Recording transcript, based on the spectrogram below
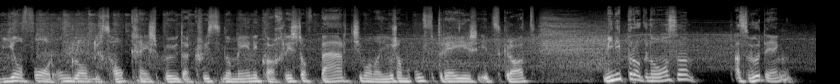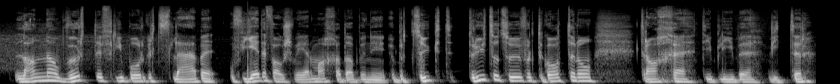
wie auch vor unglaubliches Hockey spielt, an Christi Domenico, an Christoph Bertschi, der noch am Aufdrehen ist jetzt gerade. Meine Prognose, es wird eng. Langnau wird den Freiburger das Leben auf jeden Fall schwer machen, da bin ich überzeugt. 3 zu 2 für den Gotteron. Die Drachen die bleiben weiter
